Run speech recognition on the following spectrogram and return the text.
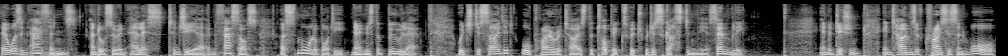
There was in Athens, and also in Elis, Tegea, and Thassos, a smaller body known as the Boule, which decided or prioritised the topics which were discussed in the assembly. In addition, in times of crisis and war,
